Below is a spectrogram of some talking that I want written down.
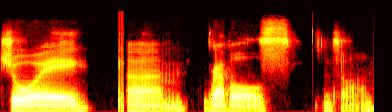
joy, um, revels, and so on.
